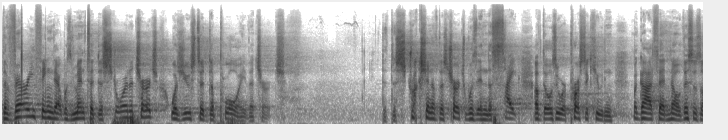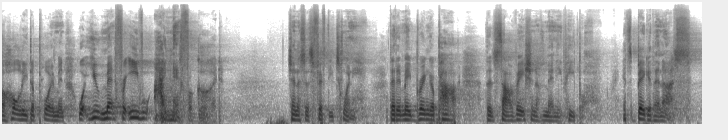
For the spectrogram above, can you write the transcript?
the very thing that was meant to destroy the church was used to deploy the church. The destruction of the church was in the sight of those who were persecuting. But God said, No, this is a holy deployment. What you meant for evil, I meant for good. Genesis 50 20, that it may bring about the salvation of many people. It's bigger than us.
